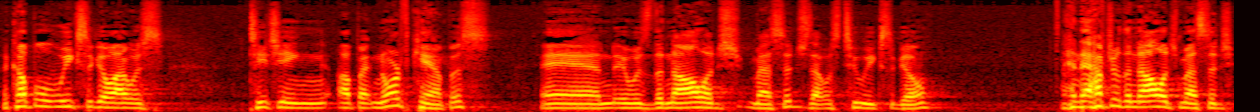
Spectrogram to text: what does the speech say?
A couple of weeks ago, I was teaching up at North Campus, and it was the knowledge message. That was two weeks ago. And after the knowledge message,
